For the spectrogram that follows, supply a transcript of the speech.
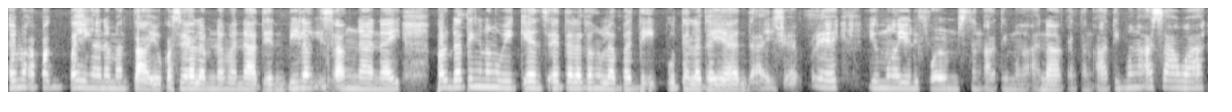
ay makapagpahinga naman tayo kasi alam naman natin bilang isang nanay pagdating ng weekends ay talagang labad day po talaga yan dahil syempre yung mga uniforms ng ating mga anak at ang ating mga asawa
